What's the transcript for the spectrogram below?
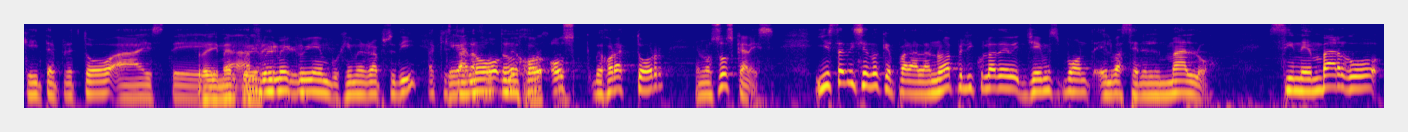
que interpretó a este Freddie a Mercury. Freddie Mercury en Bohemian Rhapsody, Aquí que ganó mejor, mejor actor en los Oscars. Y están diciendo que para la nueva película de James Bond él va a ser el malo. Sin embargo,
